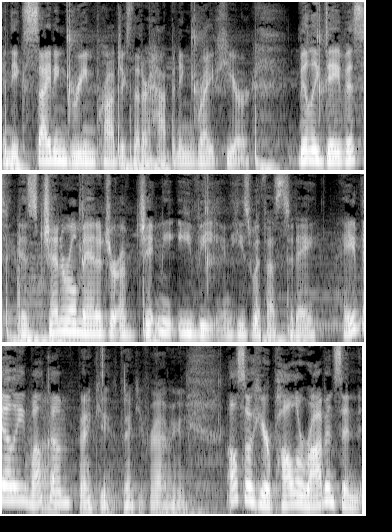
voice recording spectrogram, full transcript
and the exciting green projects that are happening right here. Billy Davis is general manager of Jitney EV, and he's with us today. Hey, Billy, welcome. Hi, thank you. Thank you for having me. Also here, Paula Robinson,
